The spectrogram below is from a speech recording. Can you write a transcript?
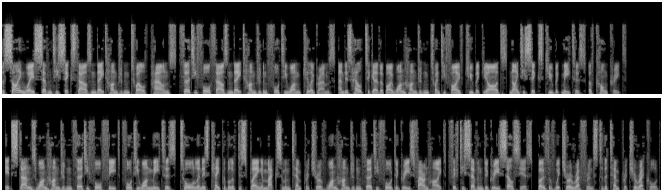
The sign weighs 76,812 pounds, 34,841 kilograms, and is held together by 125 cubic yards, 96 cubic meters of concrete. It stands 134 feet 41 meters tall and is capable of displaying a maximum temperature of 134 degrees Fahrenheit 57 degrees Celsius, both of which are a reference to the temperature record.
